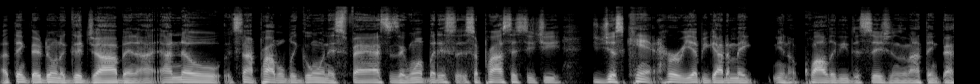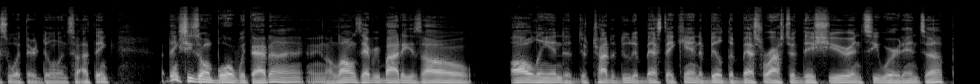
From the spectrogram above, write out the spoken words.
I think they're doing a good job, and I, I know it's not probably going as fast as they want, but it's it's a process that you you just can't hurry up. You got to make you know quality decisions, and I think that's what they're doing. So I think I think she's on board with that. Uh, you know, as long as everybody is all all in to, to, try to do the best they can to build the best roster this year and see where it ends up.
